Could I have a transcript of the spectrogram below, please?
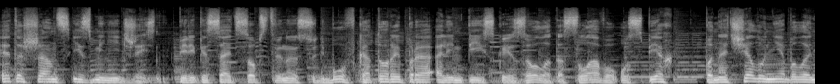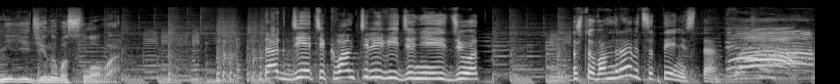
Это шанс изменить жизнь, переписать собственную судьбу, в которой про олимпийское золото, славу, успех поначалу не было ни единого слова – так, дети, к вам телевидение идет. Ну что, вам нравится теннис-то? Да.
